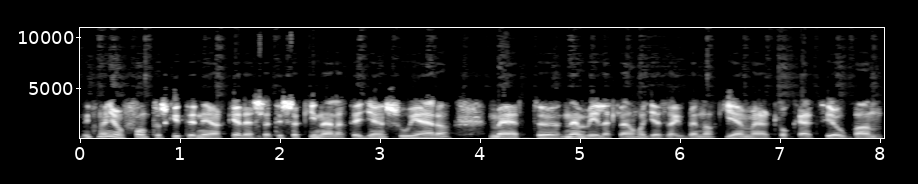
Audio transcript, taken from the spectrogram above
itt nagyon fontos kitérni a kereslet és a kínálat egyensúlyára, mert nem véletlen, hogy ezekben a kiemelt lokációkban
